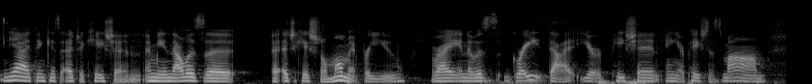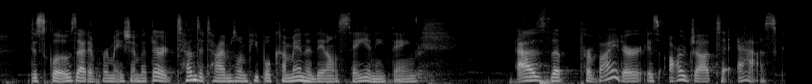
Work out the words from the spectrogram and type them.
Yeah, I think it's education. I mean, that was a educational moment for you right? And it was great that your patient and your patient's mom disclose that information. But there are tons of times when people come in and they don't say anything. Right. As the provider, it's our job to ask,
